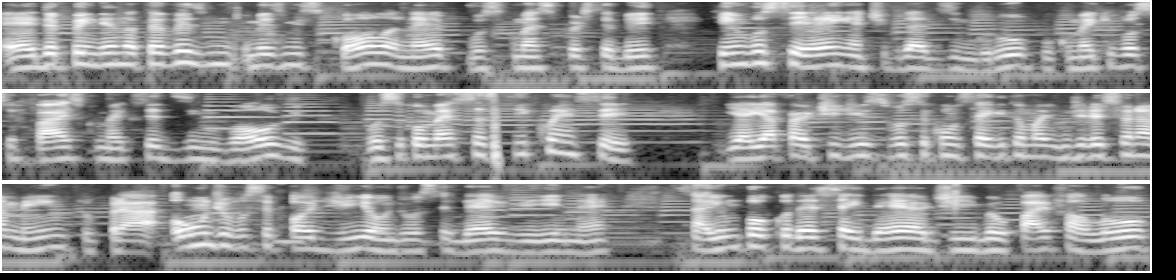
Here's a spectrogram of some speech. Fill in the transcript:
É, dependendo até mesmo, mesmo escola, né, você começa a perceber quem você é em atividades em grupo, como é que você faz, como é que você desenvolve, você começa a se conhecer. E aí, a partir disso, você consegue ter um direcionamento para onde você pode ir, onde você deve ir, né? Sair um pouco dessa ideia de meu pai falou,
